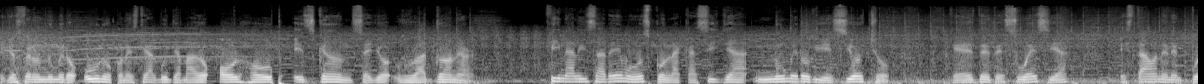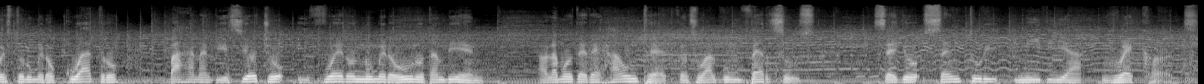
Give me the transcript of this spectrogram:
Ellos fueron número uno con este álbum llamado All Hope Is Gone, sello Roadrunner. Finalizaremos con la casilla número 18, que es desde Suecia estaban en el puesto número 4, bajan al 18 y fueron número 1 también. Hablamos de The Haunted con su álbum Versus, sello Century Media Records.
